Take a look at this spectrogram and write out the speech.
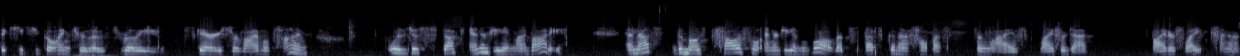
that keeps you going through those really scary survival times was just stuck energy in my body. And that's the most powerful energy in the world. That's that's going to help us survive life or death, fight or flight kind of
